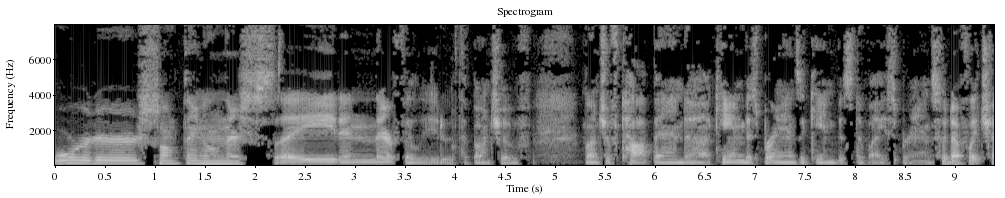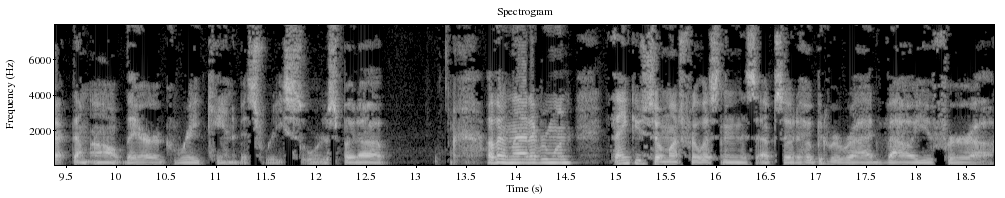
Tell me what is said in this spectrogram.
order something on their site, and they're affiliated with a bunch of bunch of top end uh, cannabis brands and cannabis device brands. So definitely check them out. They're a great cannabis resource. But uh, other than that, everyone, thank you so much for listening to this episode. I hope it provide value for uh,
